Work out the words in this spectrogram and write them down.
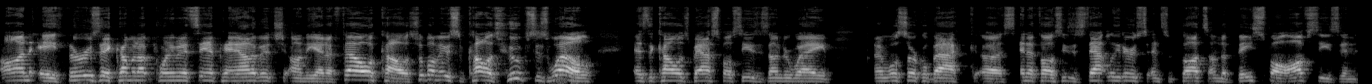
on a Thursday. Coming up 20 minutes, Sam Panayotovich on the NFL, college football, maybe some college hoops as well as the college basketball season is underway and we'll circle back uh, NFL season stat leaders and some thoughts on the baseball offseason.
